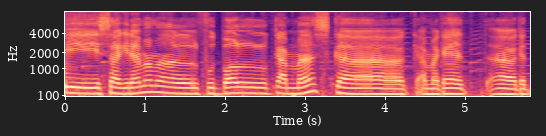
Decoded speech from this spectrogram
I seguirem amb el futbol Camp Mas, que, que amb aquest, aquest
